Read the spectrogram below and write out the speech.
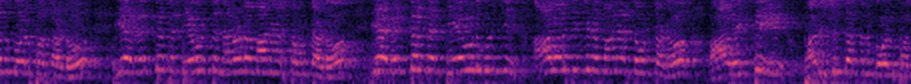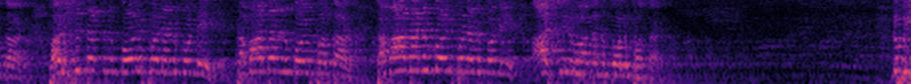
కోల్పోతాడో. ఏ వ్యక్తి అయితే దేవుడితో నడవడం మానేస్తూ ఉంటాడో ఏ వ్యక్తి అయితే దేవుడి గురించి ఆలోచించడం మానేస్తూ ఉంటాడో ఆ వ్యక్తి పరిశుద్ధతను కోల్పోతాడు. పరిశుద్ధతను కోల్పోయాడు అనుకోండి సమాధానం కోల్పోతాడు. సమాధానం కోల్పోయాడు అనుకోండి ఆశీర్వాదాన్ని కోల్పోతాడు. నువ్వు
